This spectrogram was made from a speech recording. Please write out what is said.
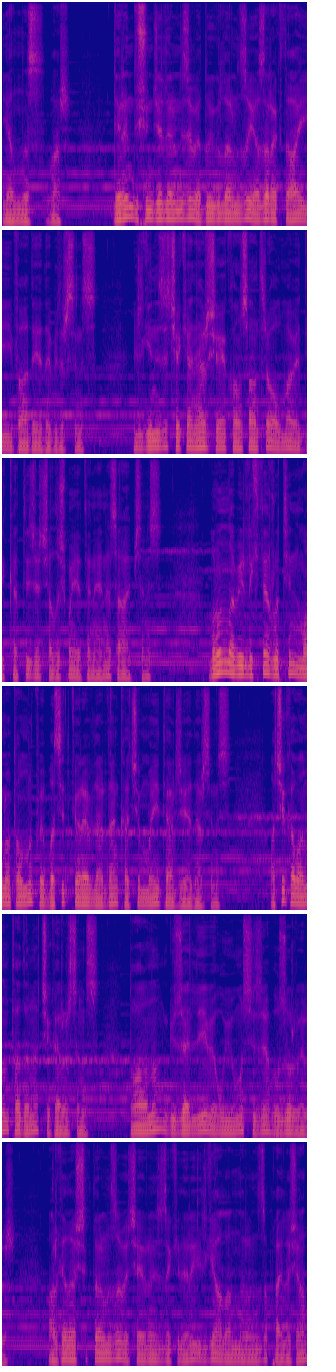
yanınız var. Derin düşüncelerinizi ve duygularınızı yazarak daha iyi ifade edebilirsiniz. İlginizi çeken her şeye konsantre olma ve dikkatlice çalışma yeteneğine sahipsiniz. Bununla birlikte rutin, monotonluk ve basit görevlerden kaçınmayı tercih edersiniz. Açık havanın tadını çıkarırsınız. Doğanın güzelliği ve uyumu size huzur verir arkadaşlıklarınızı ve çevrenizdekileri ilgi alanlarınızı paylaşan,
